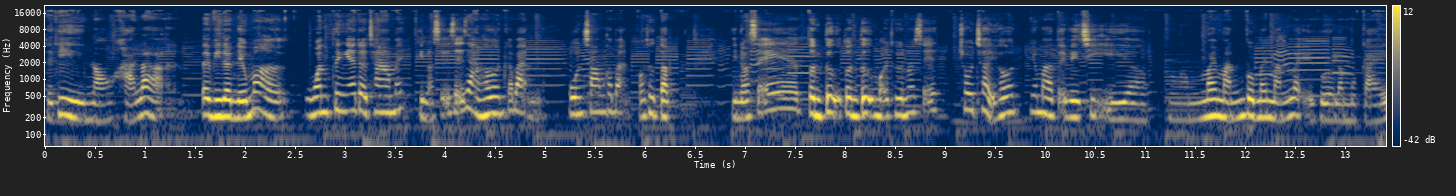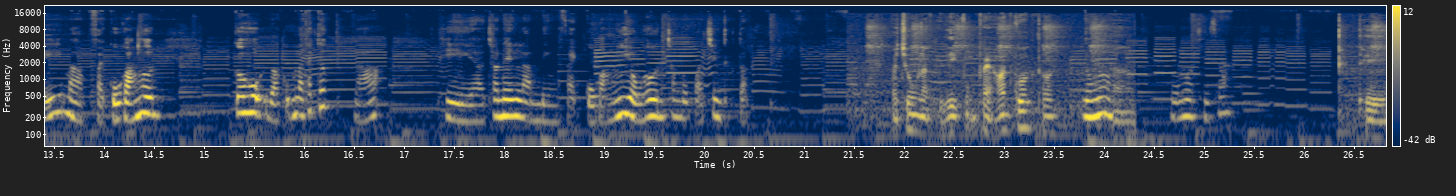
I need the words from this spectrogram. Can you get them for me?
Thế thì nó khá là tại vì là nếu mà one thing at a time ấy thì nó sẽ dễ dàng hơn các bạn ôn xong các bạn có thực tập. Thì nó sẽ tuần tự tuần tự mọi thứ nó sẽ trôi chảy hơn. Nhưng mà tại vì chị uh, may mắn vừa may mắn lại vừa là một cái mà phải cố gắng hơn cơ hội và cũng là thách thức. Đó. Thì uh, cho nên là mình phải cố gắng nhiều hơn trong cái quá trình thực tập. Nói chung là cái gì cũng phải hot quốc thôi. Đúng rồi. À. đúng rồi chính xác. Thế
